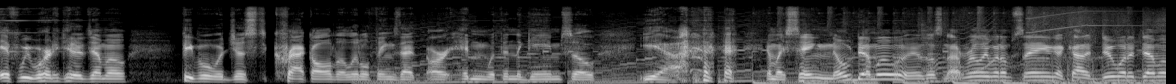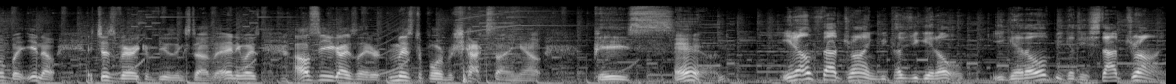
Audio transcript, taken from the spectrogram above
if we were to get a demo, people would just crack all the little things that are hidden within the game. So, yeah. Am I saying no demo? Eh, that's not really what I'm saying. I kind of do want a demo, but you know, it's just very confusing stuff. Anyways, I'll see you guys later. Mr. Polarbearjack signing out. Peace. And you don't stop drawing because you get old. You get old because you stop drawing.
